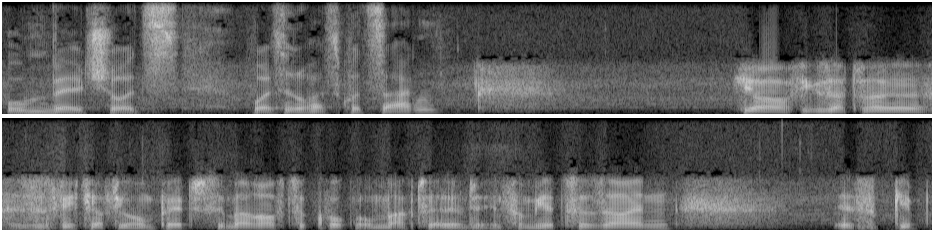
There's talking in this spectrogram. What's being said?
Umweltschutz. Wolltest du noch was kurz sagen? Ja, wie gesagt, äh, es ist wichtig, auf die Homepage immer rauf zu gucken, um aktuell informiert zu sein. Es gibt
